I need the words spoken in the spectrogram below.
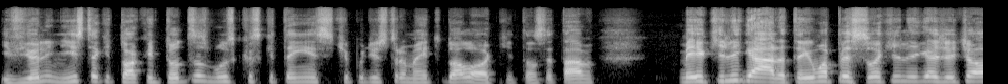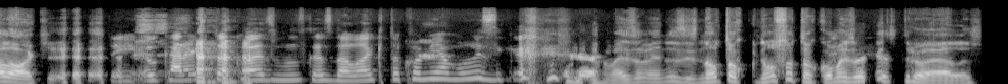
e violinista que toca em todas as músicas que tem esse tipo de instrumento do Alok. Então você tá meio que ligada, tem uma pessoa que liga a gente ao Alok. Sim, o cara que tocou as músicas do Alok tocou minha música. É, mais ou menos isso. Não, to, não só tocou, mas orquestrou elas.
